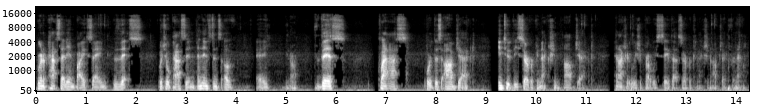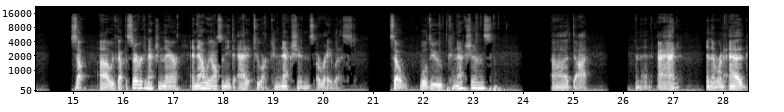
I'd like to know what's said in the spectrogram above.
we're going to pass that in by saying this, which will pass in an instance of a you know this class or this object into the server connection object. And actually, we should probably save that server connection object for now. So, uh, we've got the server connection there, and now we also need to add it to our connections array list. So, we'll do connections uh, dot, and then add, and then we're going to add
